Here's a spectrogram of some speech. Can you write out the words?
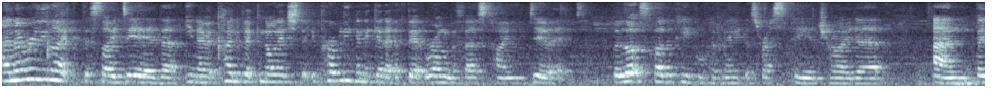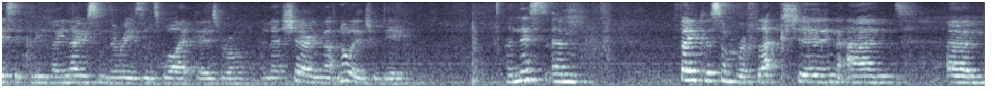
And I really like this idea that, you know, it kind of acknowledged that you're probably going to get it a bit wrong the first time you do it. But lots of other people have made this recipe and tried it, and basically they know some of the reasons why it goes wrong, and they're sharing that knowledge with you. And this um, focus on reflection and um,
